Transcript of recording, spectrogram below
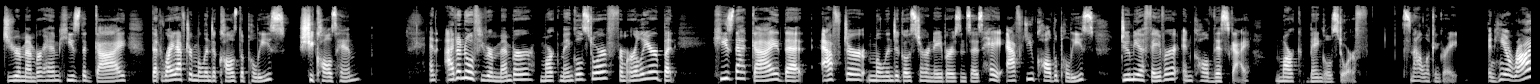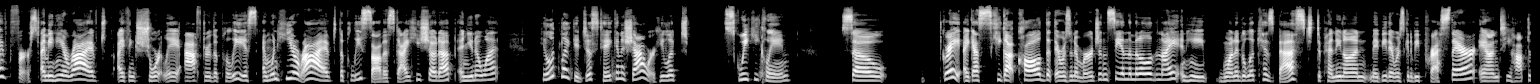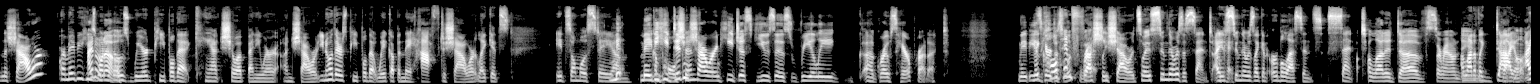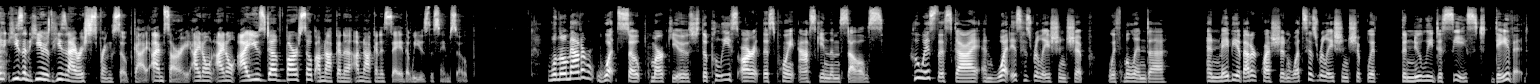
Do you remember him? He's the guy that right after Melinda calls the police, she calls him. And I don't know if you remember Mark Mangelsdorf from earlier, but he's that guy that after Melinda goes to her neighbors and says, Hey, after you call the police, do me a favor and call this guy, Mark Mangelsdorf. It's not looking great. And he arrived first. I mean, he arrived, I think, shortly after the police. And when he arrived, the police saw this guy. He showed up, and you know what? He looked like he'd just taken a shower. He looked squeaky clean. So great. I guess he got called that there was an emergency in the middle of the night and he wanted to look his best, depending on maybe there was going to be press there. And he hopped in the shower. Or maybe he's one of those weird people that can't show up anywhere unshowered. You know, there's people that wake up and they have to shower. Like it's it's almost a um, maybe he didn't shower and he just uses really uh, gross hair product. Maybe They his hair called just him looked wet. freshly showered, so I assume there was a scent. I Okay. assume there was like an herbal essence scent. A lot of Dove surrounding. A lot of like dial. I he's an he's he's an Irish spring soap guy. I'm sorry. I don't I don't I use Dove bar soap. I'm not gonna I'm not gonna say that we use the same soap. well, no matter what soap Mark used, the police are at this point asking themselves, who is this guy and what is his relationship with Melinda? And maybe a better question, what's his relationship with the newly deceased David?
